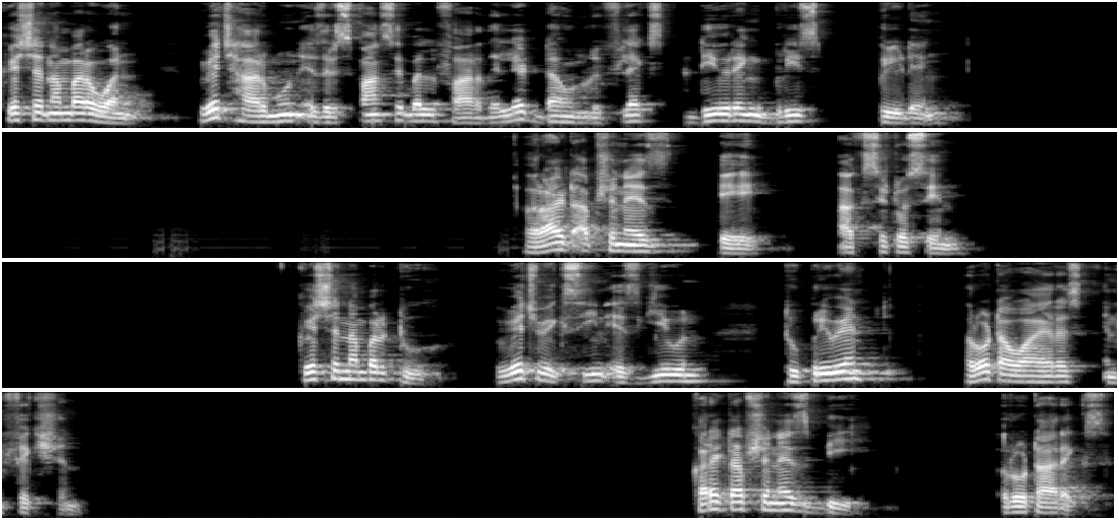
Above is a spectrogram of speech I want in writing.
Question number 1. Which hormone is responsible for the let-down reflex during breastfeeding? Right option is A. Oxytocin. Question number 2. Which vaccine is given to prevent rotavirus infection? Correct option is B. Rotarix.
